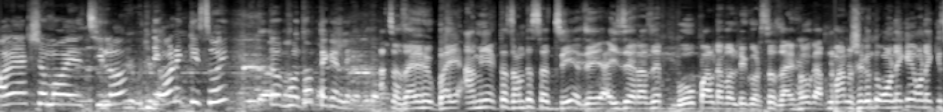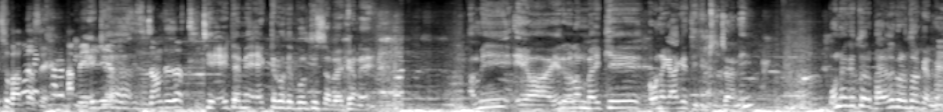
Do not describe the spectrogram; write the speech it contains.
ও এক সময় ছিল। অনেক কিছুই তো ধরতে গেলে। আচ্ছা যাই হোক ভাই আমি একটা জানতে চাচ্ছি যে এই যে যে বউ পাল্টাপাল্টি করছে যাই হোক আপনি মানুষে কিন্তু অনেকে অনেক কিছু ভাবতেছে। আপনি জানতে চাচ্ছি যে এটা আমি একটা কথা বলতে চাবো এখানে। আমি হিরো আলম ভাইকে অনেক আগে থেকে একটু জানি। ওনাকে তো ভাইরাল করা দরকার নেই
